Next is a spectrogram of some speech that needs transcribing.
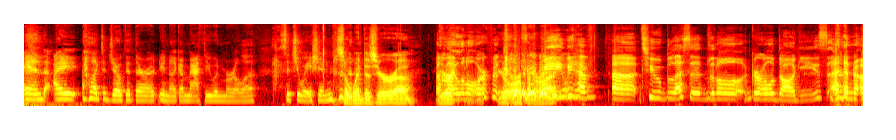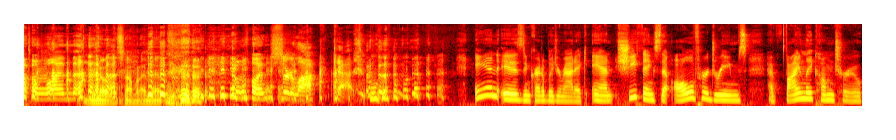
and I, I like to joke that they're you know like a Matthew and Marilla situation. so when does your uh your, My little orphan. your orphan we, arrive we have uh, two blessed little girl doggies and uh, one you know that's not what i meant one Sherlock cat. Anne is incredibly dramatic, and she thinks that all of her dreams have finally come true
